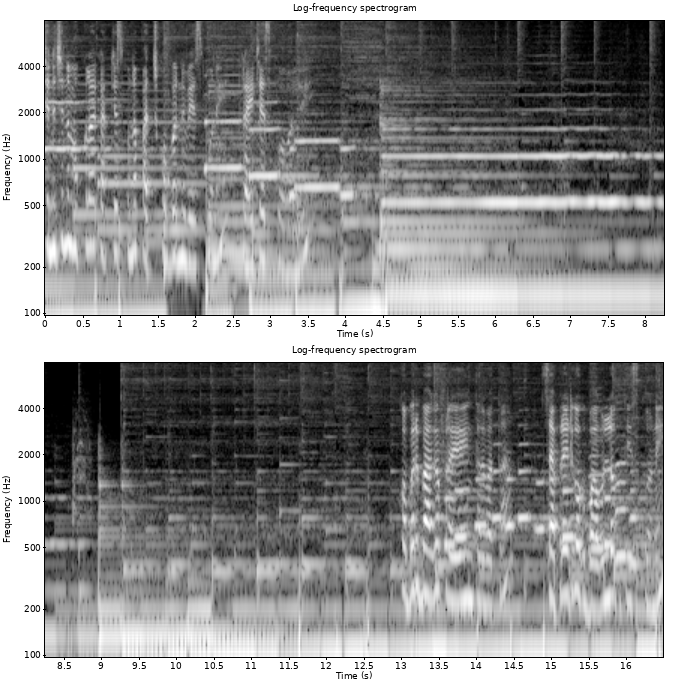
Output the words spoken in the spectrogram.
చిన్న చిన్న ముక్కలా కట్ చేసుకున్న పచ్చి కొబ్బరిని వేసుకొని ఫ్రై చేసుకోవాలి. కొబ్బరి బాగా ఫ్రై అయిన తర్వాత సెపరేట్గా ఒక బౌల్లోకి తీసుకొని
